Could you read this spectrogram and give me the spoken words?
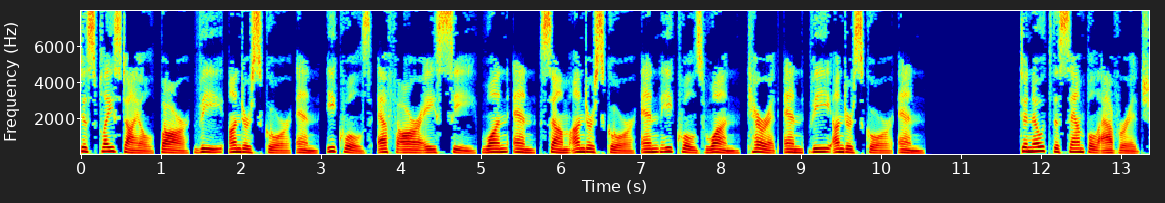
display style bar v underscore n equals frac 1 n sum underscore n equals 1 caret n v underscore n Denote the sample average.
